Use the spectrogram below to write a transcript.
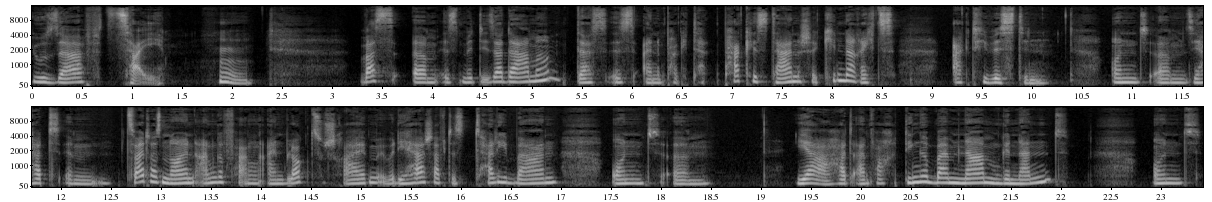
Yousafzai. Hm. Was ähm, ist mit dieser Dame? Das ist eine pakistanische Kinderrechtsaktivistin. Und ähm, sie hat im 2009 angefangen, einen Blog zu schreiben über die Herrschaft des Taliban und ähm, ja, hat einfach Dinge beim Namen genannt und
